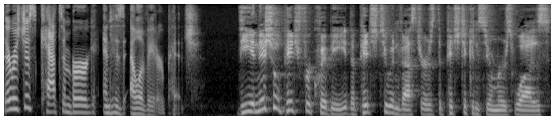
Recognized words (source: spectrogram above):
there was just Katzenberg and his elevator pitch. The initial pitch for Quibi, the pitch to investors, the pitch to consumers was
